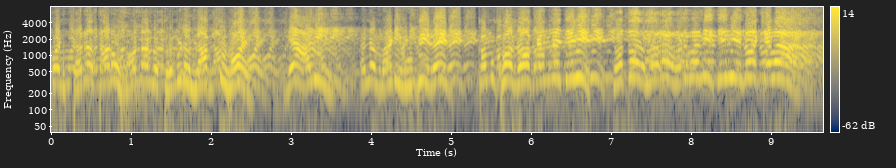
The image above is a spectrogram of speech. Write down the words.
પણ તને તારો હોનાનો ધૂમડું લાગતું હોય ને આવી અને માડી ઊભી રહી કમખો ન કરીને દેવી. તો તો મારા વડવાની દેવી ન કહેવાય.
